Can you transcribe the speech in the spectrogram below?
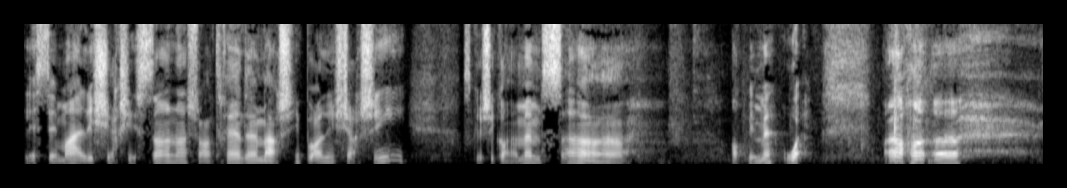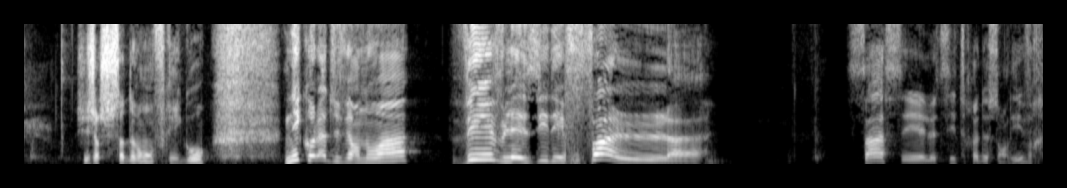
Laissez-moi aller chercher ça. Là. Je suis en train de marcher pour aller chercher. Parce que j'ai quand même ça entre mes mains. Ouais. Alors, euh, j'ai cherché ça devant mon frigo. Nicolas Duvernois, Vive les idées folles! Ça, c'est le titre de son livre.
